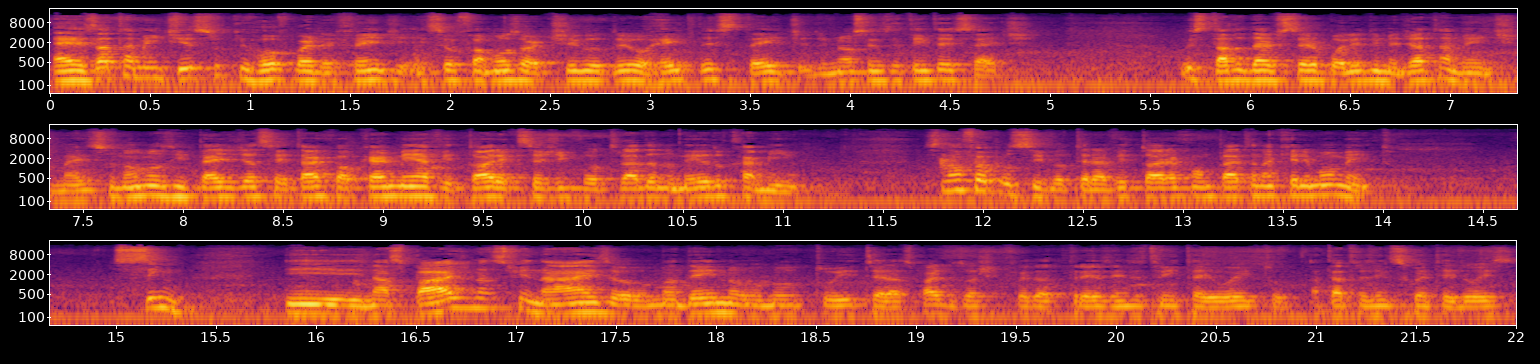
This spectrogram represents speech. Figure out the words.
É exatamente isso que Hofbauer defende em seu famoso artigo Do You Hate the State, de 1987. O Estado deve ser abolido imediatamente, mas isso não nos impede de aceitar qualquer meia vitória que seja encontrada no meio do caminho se não foi possível ter a vitória completa naquele momento. Sim, e nas páginas finais, eu mandei no, no Twitter as páginas, acho que foi da 338 até 352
